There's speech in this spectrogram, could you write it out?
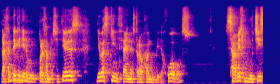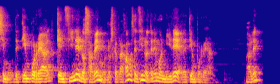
la gente que tiene, por ejemplo, si tienes, llevas 15 años trabajando en videojuegos, sabes muchísimo de tiempo real que en cine no sabemos. Los que trabajamos en cine no tenemos ni idea de tiempo real. ¿Vale?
